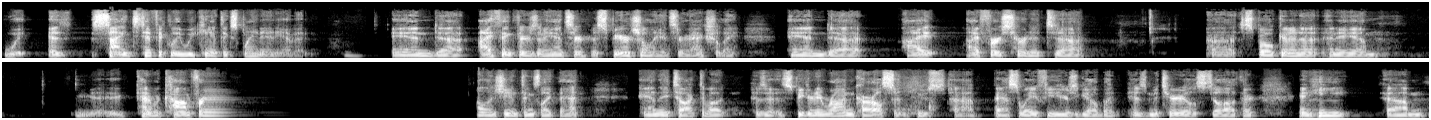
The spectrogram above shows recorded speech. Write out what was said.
we, as scientifically we can't explain any of it. And uh, i think there's an answer a spiritual answer actually. And uh, i i first heard it uh, uh, spoken in a in a um, kind of a conference and things like that. And they talked about there's a speaker named Ron Carlson who's uh, passed away a few years ago, but his material is still out there. And he um,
